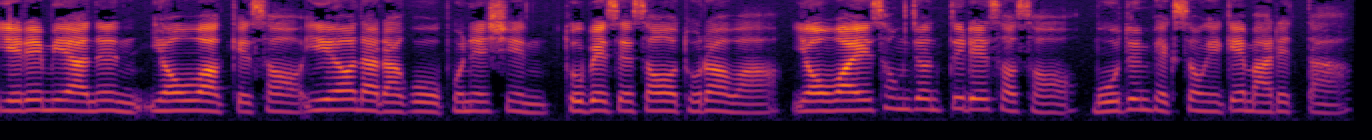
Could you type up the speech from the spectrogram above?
예레미야는 여호와께서 예언하라고 보내신 도벳에서 돌아와 여호와의 성전 뜰에 서서 모든 백성에게 말했다.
